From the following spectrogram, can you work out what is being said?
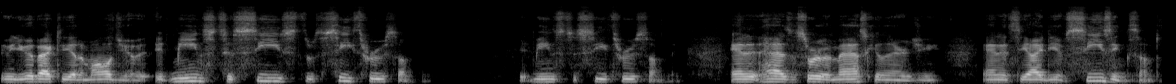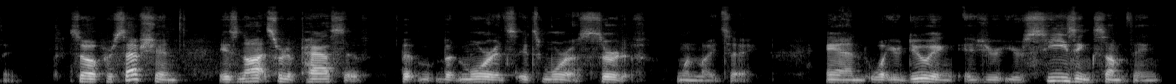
when you go back to the etymology of it, it means to see, through something. It means to see through something. And it has a sort of a masculine energy, and it's the idea of seizing something. So a perception is not sort of passive, but but more it's it's more assertive, one might say. And what you're doing is you're you're seizing something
